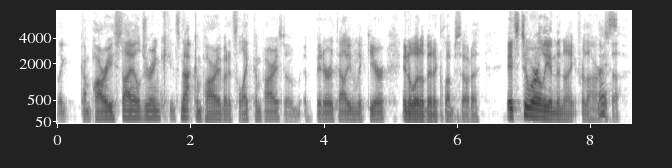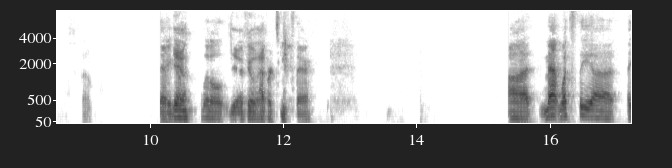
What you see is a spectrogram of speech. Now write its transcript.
like Campari style drink. It's not Campari, but it's like Campari, so a bitter Italian liqueur and a little bit of club soda. It's too early in the night for the hard Nice. stuff. So There you go. Yeah. Little Yeah, I feel that. aperitif there. Uh, Matt, what's the uh, uh,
